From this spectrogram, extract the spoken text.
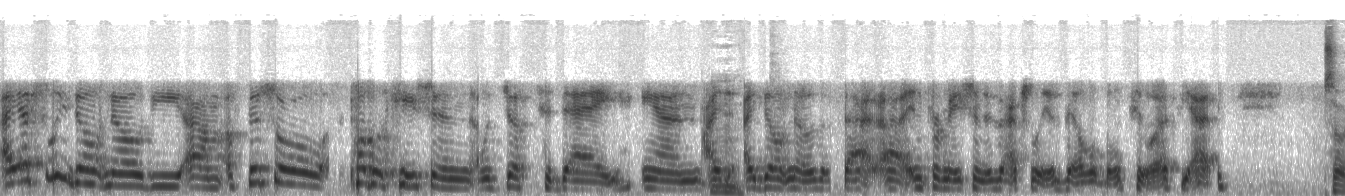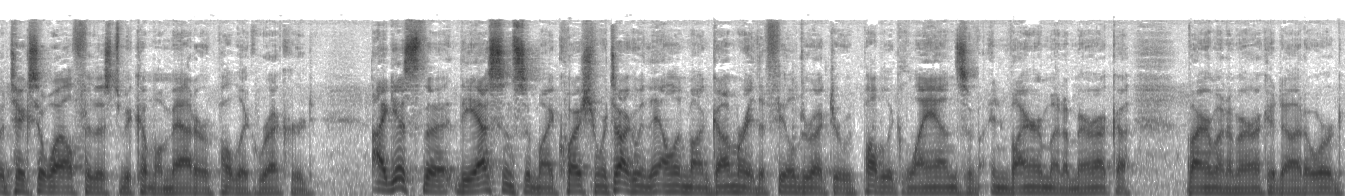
I actually don't know. The um, official publication was just today, and mm-hmm. I, I, don't know that that uh, information is actually available to us yet. So it takes a while for this to become a matter of public record. I guess the, the essence of my question, we're talking with Ellen Montgomery, the field director with Public Lands of Environment America, environmentamerica.org.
